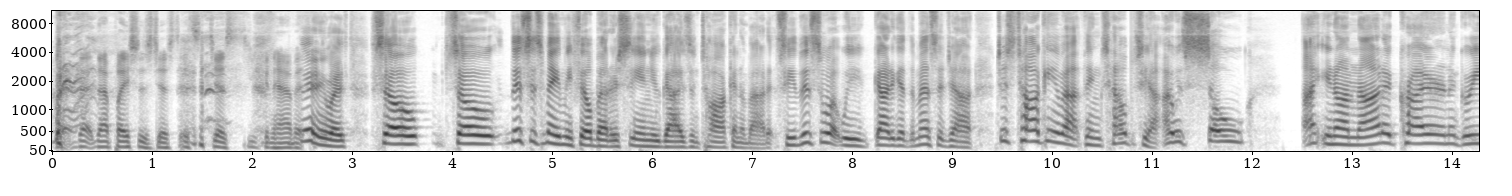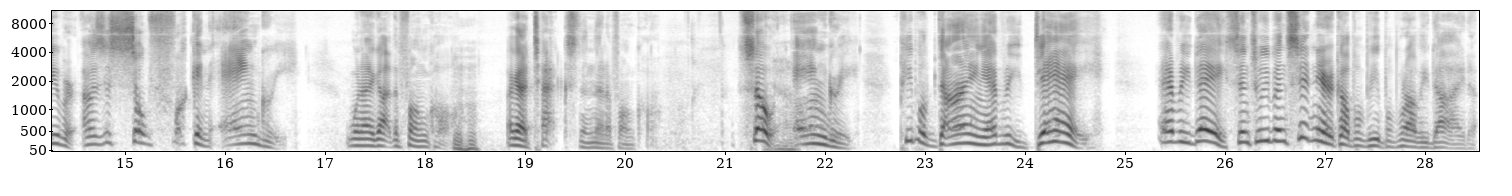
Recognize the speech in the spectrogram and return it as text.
that that place is just it's just you can have it. Anyways, so so this has made me feel better seeing you guys and talking about it. See, this is what we got to get the message out. Just talking about things helps you. I was so, I you know, I'm not a crier and a griever. I was just so fucking angry when I got the phone call. Mm-hmm. I got a text and then a phone call. So angry. People dying every day. Every day. Since we've been sitting here, a couple people probably died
